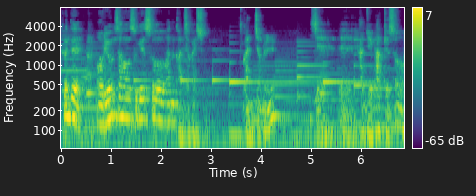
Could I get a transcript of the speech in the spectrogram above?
그런데 어려운 상황 속에서 하는 감사가 있습니다. 관점을 이제 에, 간절히 바뀌어서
